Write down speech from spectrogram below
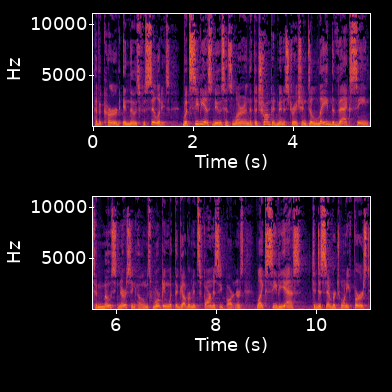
have occurred in those facilities. But CBS News has learned that the Trump administration delayed the vaccine to most nursing homes working with the government's pharmacy partners, like CVS, to December 21st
